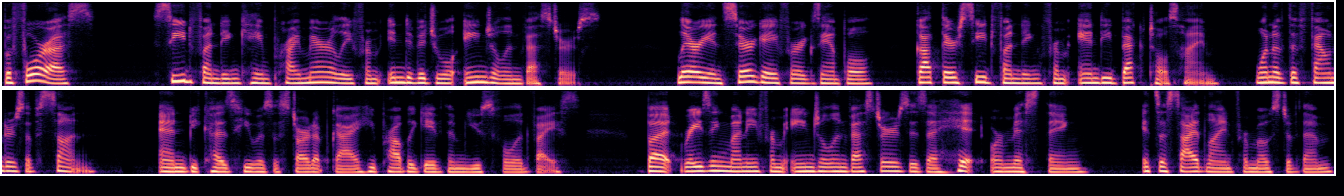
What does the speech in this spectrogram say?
Before us, seed funding came primarily from individual angel investors. Larry and Sergey, for example, got their seed funding from Andy Bechtolsheim, one of the founders of Sun. And because he was a startup guy, he probably gave them useful advice. But raising money from angel investors is a hit or miss thing. It's a sideline for most of them.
